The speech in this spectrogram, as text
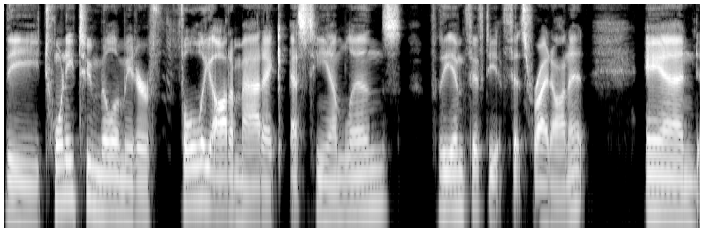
the 22 millimeter fully automatic STM lens for the M50. It fits right on it, and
